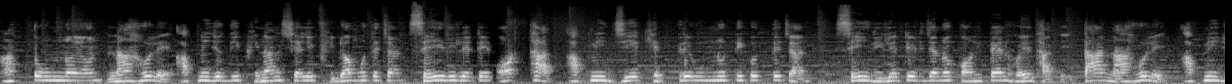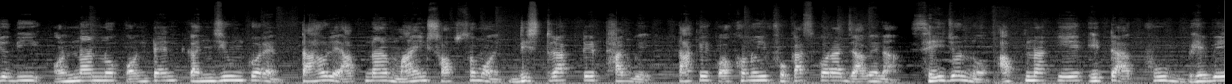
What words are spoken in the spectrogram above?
আত্ম উন্নয়ন না হলে আপনি যদি ফিনান্সিয়ালি ফ্রিডম হতে চান, সেই রিলেটেড অর্থাৎ আপনি যে ক্ষেত্রে উন্নতি করতে চান, সেই রিলেটেড যেন কন্টেন্ট হয়ে থাকে। তা না হলে আপনি যদি অন্যান্য কন্টেন্ট কনজিউম করেন, তাহলে আপনার মাইন্ড সবসময় ডিস্ট্রাক্টেড থাকবে। তাকে কখনোই ফোকাস করা যাবে না। সেই জন্য আপনাকে এটা খুব ভেবে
